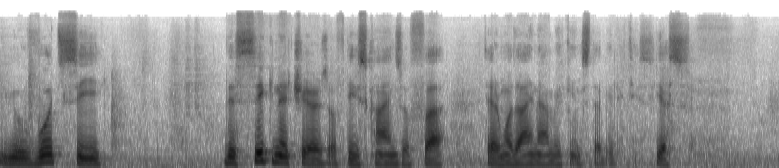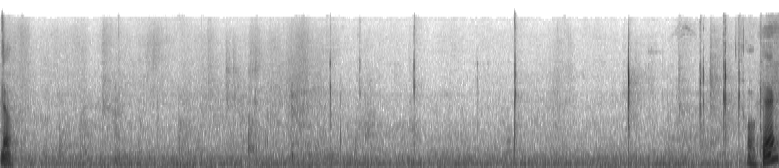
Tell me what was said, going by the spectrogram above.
you would see the signatures of these kinds of uh, thermodynamic instabilities. Yes? No? Okay?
